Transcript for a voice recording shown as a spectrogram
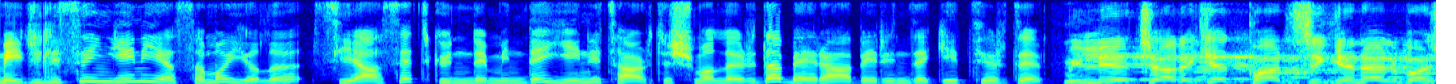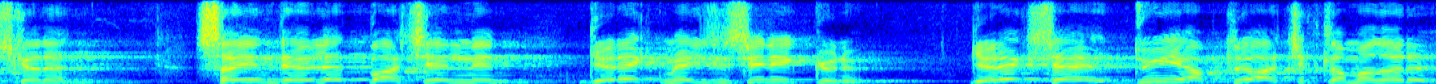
Meclisin yeni yasama yılı siyaset gündeminde yeni tartışmaları da beraberinde getirdi. Milliyetçi Hareket Partisi Genel Başkanı Sayın Devlet Bahçeli'nin gerek meclisin ilk günü gerekse dün yaptığı açıklamaları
